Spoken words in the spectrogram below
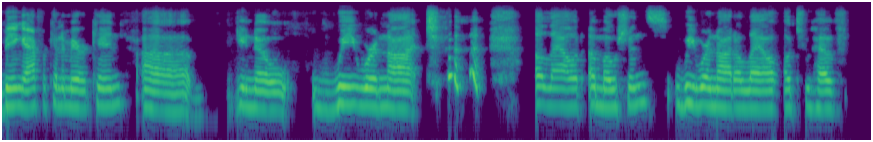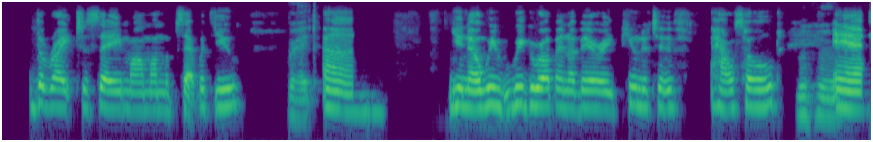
being African American, uh, you know, we were not allowed emotions. We were not allowed to have the right to say, "Mom, I'm upset with you." Right. Um, you know, we we grew up in a very punitive household, mm-hmm. and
